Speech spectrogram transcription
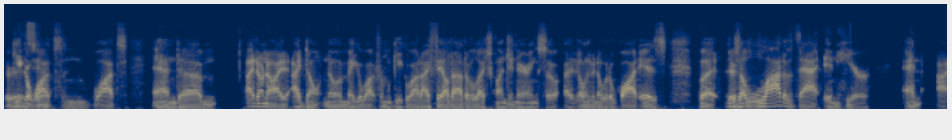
there gigawatts is, yeah. and watts, and um, I don't know. I, I don't know a megawatt from a gigawatt. I failed out of electrical engineering, so I don't even know what a watt is. But there's a lot of that in here, and I,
